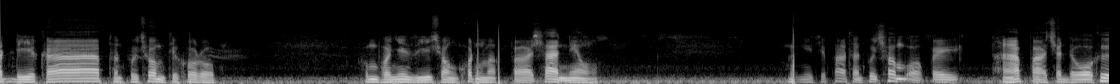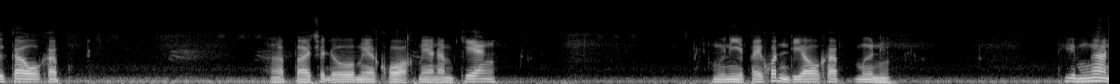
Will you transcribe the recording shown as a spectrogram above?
ัสดีครับท่านผู้ชมที่เคารพผมพอยินวีช่องค้นมักปลาชาติแนวมื่อนี้จะพาท่านผู้ชมออกไปหาปลาชะโดคือเก่าครับ หาปลาชะโดแม่คอกแม่น้ำแกงมือนี้ไปคนเดียวครับ มือนี้ทีมงาน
